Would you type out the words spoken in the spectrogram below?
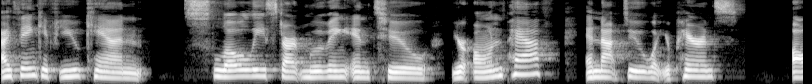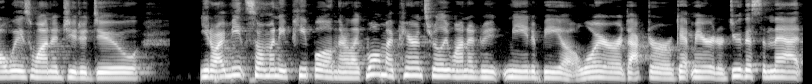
I think if you can slowly start moving into your own path and not do what your parents always wanted you to do. You know, I meet so many people and they're like, well, my parents really wanted me to be a lawyer or a doctor or get married or do this and that.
